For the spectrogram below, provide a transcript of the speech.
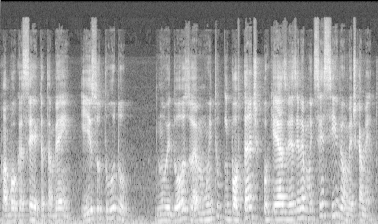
com a boca seca também. E isso tudo no idoso é muito importante porque às vezes ele é muito sensível ao medicamento,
